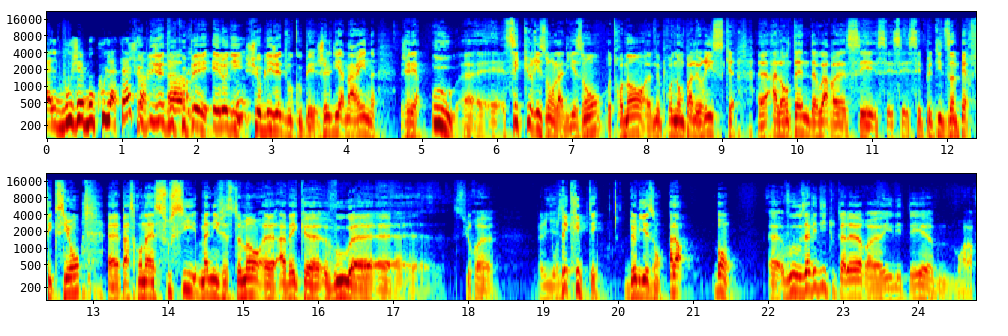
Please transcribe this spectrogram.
elle bougeait beaucoup la tête. Je suis obligé de vous euh, couper, Elodie, je suis obligé de vous couper. Je le dis à Marine, je veux dire, ou euh, sécurisons la liaison, autrement, euh, ne prenons pas le risque à l'antenne d'avoir ces, ces, petites imperfections, parce qu'on a un souci manifestement avec vous sur pour décrypter de liaison. Alors, bon, vous avez dit tout à l'heure, il était. bon, alors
